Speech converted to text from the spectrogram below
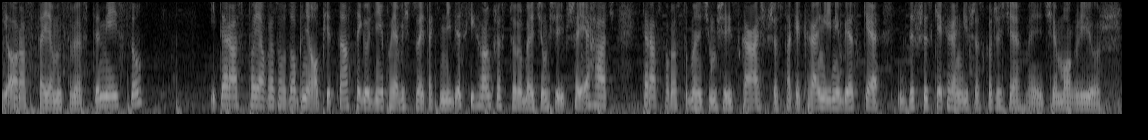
i oraz stajemy sobie w tym miejscu. I teraz prawdopodobnie o 15 godzinie pojawi się tutaj taki niebieski krąg, przez który będziecie musieli przejechać. I teraz po prostu będziecie musieli skarać przez takie kręgi niebieskie. Gdy wszystkie kręgi przeskoczycie, będziecie mogli już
